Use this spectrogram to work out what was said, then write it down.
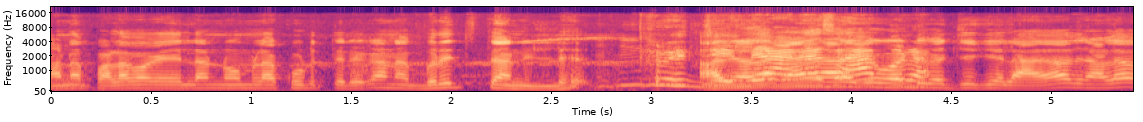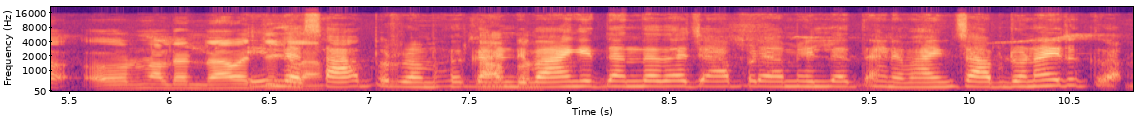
ஆனால் பல வகையெல்லாம் நோம்பலாக கொடுத்துருக்கு. ஆனால் பிரிட்ஜ் தான் இல்லை. அதனால ஆனா. வண்டி வச்சுக்கலாம் அதனால ஒரு நாள் ரெண்டு நாள் வச்சுக்கலாம். சாப்பிட்றோம். அதுக்காண்டி வாங்கி தந்ததா சாப்பிடாம இல்லை தானே. வாங்கி சாப்பிட்டோன்னா இருக்கிறோம்.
